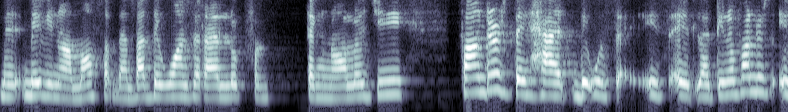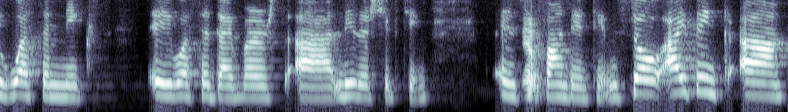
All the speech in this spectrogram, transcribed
maybe not most of them, but the ones that I look for technology founders, they had it was is Latino founders. It was a mix. It was a diverse uh, leadership team, and so yep. founding team. So I think um,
